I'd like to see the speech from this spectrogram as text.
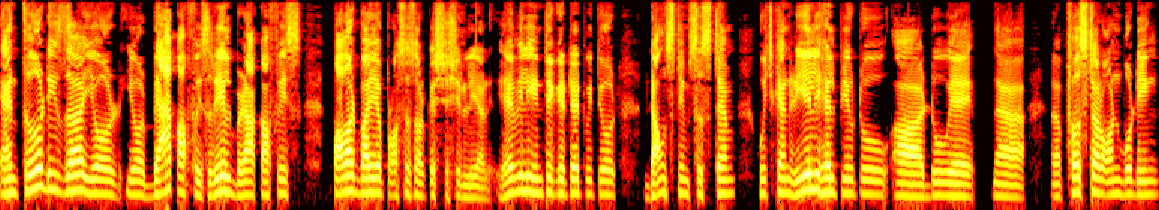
And third is the your your back office real back office powered by a process orchestration layer heavily integrated with your downstream system which can really help you to uh, do a, uh, a faster onboarding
